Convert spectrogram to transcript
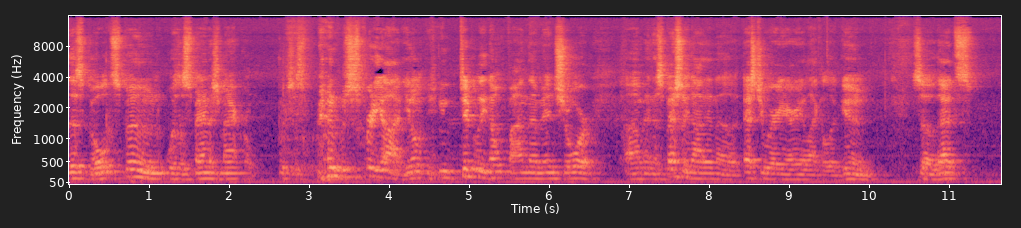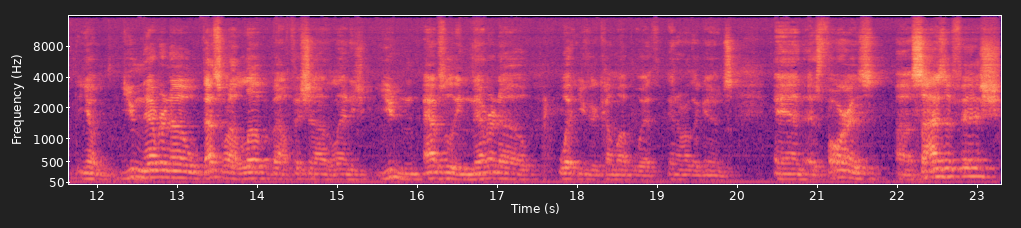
this gold spoon, was a Spanish mackerel, which is, which is pretty odd. You don't, you typically don't find them inshore, um, and especially not in a estuary area like a lagoon. So that's, you know, you never know, that's what I love about fishing out of the land, is you absolutely never know what you could come up with in our lagoons. And as far as, uh, size of fish,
